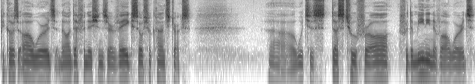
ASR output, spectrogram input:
because all words and all definitions are vague social constructs, uh, which is thus true for all for the meaning of all words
